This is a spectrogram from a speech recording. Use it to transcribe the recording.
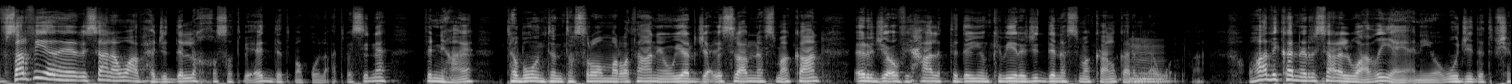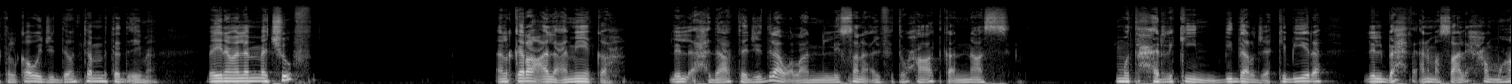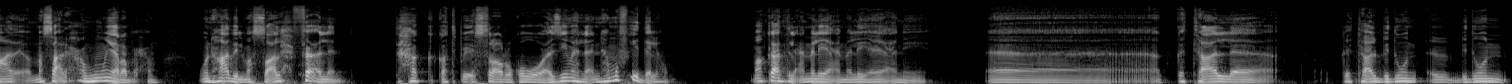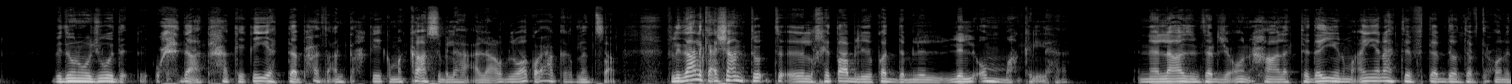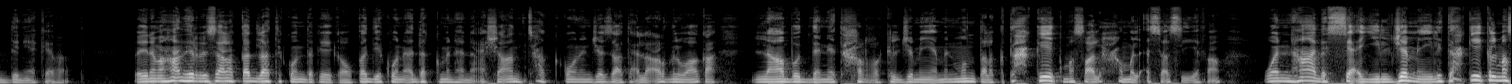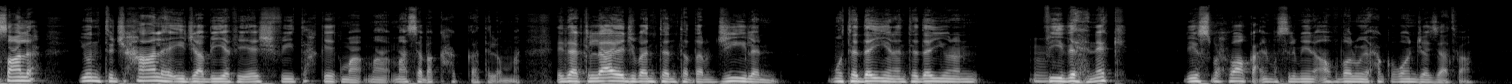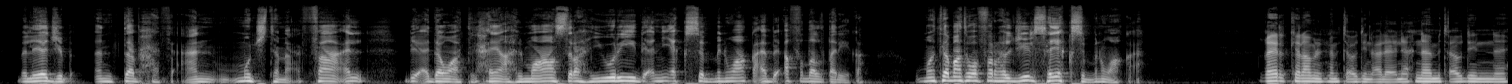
فصار في رسالة واضحة جدا لخصت بعدة مقولات بس إنه في النهاية تبون تنتصرون مرة ثانية ويرجع الإسلام نفس ما كان ارجعوا في حالة تدين كبيرة جدا نفس ما كان القرن الأول. ف... وهذه كان الرسالة الوعظيه يعني وجدت بشكل قوي جدا وتم تدعيمها. بينما لما تشوف القراءة العميقة للأحداث تجد لا والله أن اللي صنع الفتوحات كان ناس متحركين بدرجة كبيرة للبحث عن مصالحهم وهذا مصالحهم ويا ربحهم وإن هذه المصالح فعلا تحققت بإصرار وقوة وعزيمة لأنها مفيدة لهم. ما كانت العملية عملية يعني آه قتال قتال بدون بدون بدون وجود وحدات حقيقية تبحث عن تحقيق مكاسب لها على أرض الواقع وحققت الانتصار فلذلك عشان الخطاب اللي يقدم للأمة كلها أنه لازم ترجعون حالة تدين معينة تبدون تفتحون الدنيا كيفها بينما هذه الرسالة قد لا تكون دقيقة وقد يكون أدق منها عشان تحققون إنجازات على أرض الواقع لابد أن يتحرك الجميع من منطلق تحقيق مصالحهم الأساسية فاهم وأن هذا السعي الجمعي لتحقيق المصالح ينتج حالة إيجابية في إيش؟ في تحقيق ما ما, ما سبق حققت الأمة، لذلك لا يجب أن تنتظر جيلا متدينا تدينا في ذهنك ليصبح واقع المسلمين أفضل ويحققون إنجازات فيها. بل يجب أن تبحث عن مجتمع فاعل بأدوات الحياة المعاصرة يريد أن يكسب من واقعه بأفضل طريقة. ومتى ما توفر هالجيل سيكسب من واقعه. غير الكلام اللي إحنا متعودين عليه يعني إحنا متعودين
